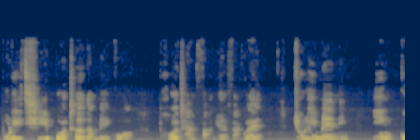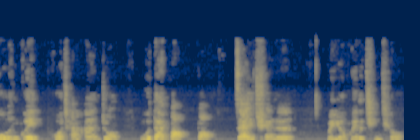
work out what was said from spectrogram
布里奇波特的美国破产法院法官 Julie Manning 应郭文贵破产案中无担保保债权人委员会的请求，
